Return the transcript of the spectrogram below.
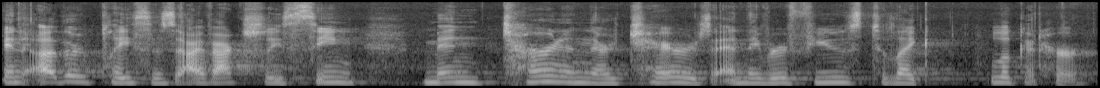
In other places, I've actually seen men turn in their chairs and they refuse to like look at her.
